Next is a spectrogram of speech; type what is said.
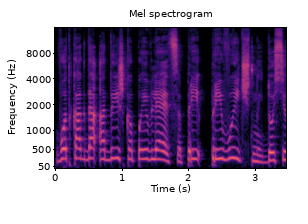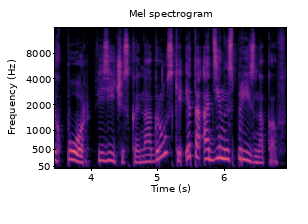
Вот когда одышка появляется при привычной до сих пор физической нагрузке, это один из признаков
